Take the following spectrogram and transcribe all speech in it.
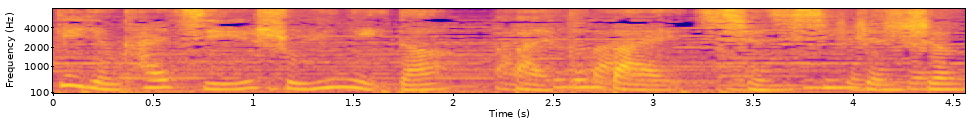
电影开启属于你的百分百全新人生。《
